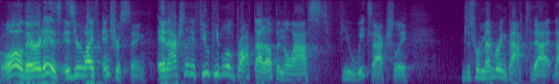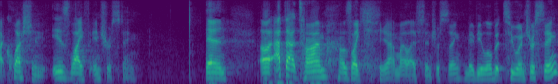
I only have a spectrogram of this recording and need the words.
oh, there it is. Is your life interesting? And actually, a few people have brought that up in the last few weeks, actually. Just remembering back to that, that question is life interesting? And uh, at that time, I was like, yeah, my life's interesting. Maybe a little bit too interesting.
